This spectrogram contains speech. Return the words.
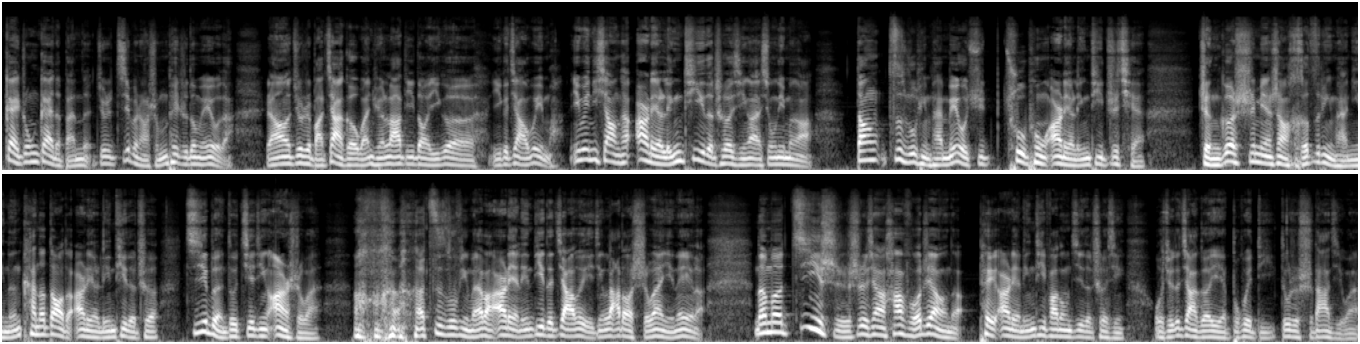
盖中盖的版本，就是基本上什么配置都没有的。然后就是把价格完全拉低到一个一个价位嘛。因为你想想看，二点零 T 的车型啊，兄弟们啊，当自主品牌没有去触碰二点零 T 之前。整个市面上合资品牌你能看得到的 2.0T 的车，基本都接近二十万啊！自主品牌把 2.0T 的价位已经拉到十万以内了。那么即使是像哈佛这样的配 2.0T 发动机的车型，我觉得价格也不会低，都是十大几万。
